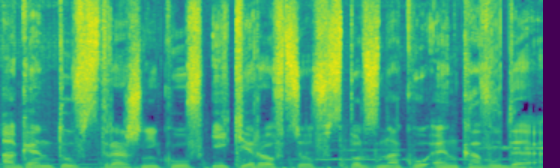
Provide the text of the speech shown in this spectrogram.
agentów, strażników i kierowców z podznaku NKWD.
